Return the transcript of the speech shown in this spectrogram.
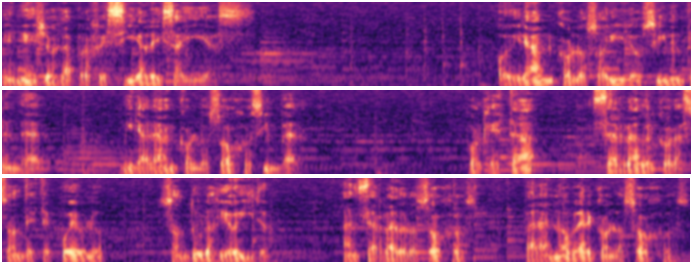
en ellos la profecía de Isaías. Oirán con los oídos sin entender, mirarán con los ojos sin ver, porque está cerrado el corazón de este pueblo, son duros de oído, han cerrado los ojos para no ver con los ojos,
